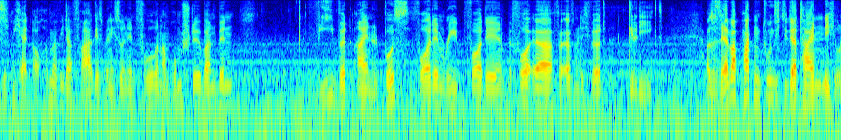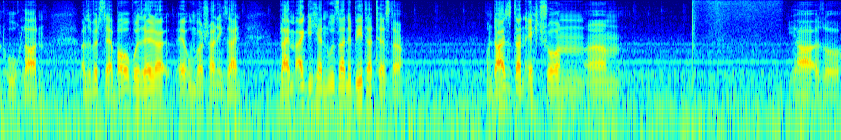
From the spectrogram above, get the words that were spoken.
Was ich mich halt auch immer wieder frage, ist, wenn ich so in den Foren am Rumstöbern bin, wie wird ein Bus vor dem, Re vor dem bevor er veröffentlicht wird, geleakt? Also selber packen tun sich die Dateien nicht und hochladen. Also wird es der Erbauer wohl selber eher unwahrscheinlich sein. Bleiben eigentlich ja nur seine Beta-Tester. Und da ist es dann echt schon, ähm, ja, also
